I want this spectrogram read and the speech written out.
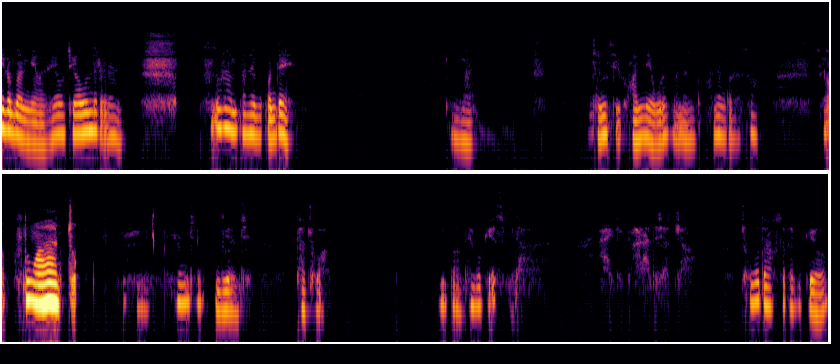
여러분 안녕하세요. 제가 오늘은 수소를 한 판 해볼 건데 정말 재밌을 것 같네요. 오랜만에 하는 거라서 제가 그동안 좀 음, 현질, 무현질 다 좋아. 한번 해보겠습니다. 알겠, 알아두셨죠? 초보도 학살 해볼게요.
